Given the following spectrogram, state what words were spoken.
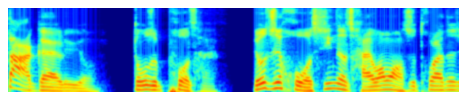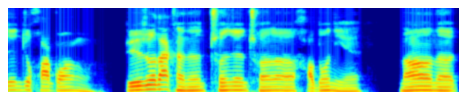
大概率哦都是破财。尤其火星的财往往是突然之间就花光了，比如说他可能存人存了好多年，然后呢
